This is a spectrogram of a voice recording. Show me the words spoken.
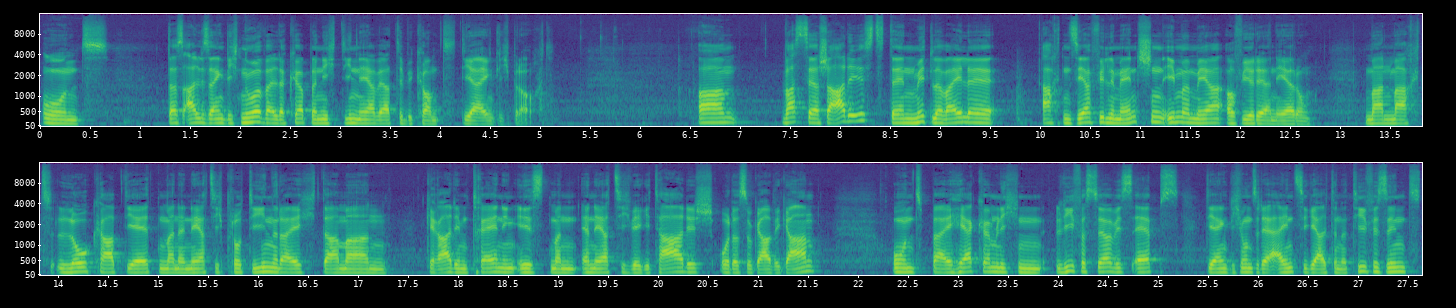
und das alles eigentlich nur, weil der Körper nicht die Nährwerte bekommt, die er eigentlich braucht. Ähm, was sehr schade ist, denn mittlerweile achten sehr viele Menschen immer mehr auf ihre Ernährung. Man macht Low-Carb-Diäten, man ernährt sich proteinreich, da man gerade im Training ist, man ernährt sich vegetarisch oder sogar vegan. Und bei herkömmlichen Lieferservice-Apps, die eigentlich unsere einzige Alternative sind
